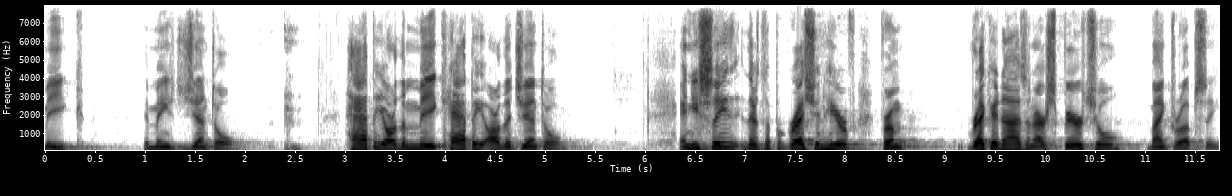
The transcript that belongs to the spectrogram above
meek. It means gentle. happy are the meek. Happy are the gentle. And you see, there's a progression here from recognizing our spiritual bankruptcy,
